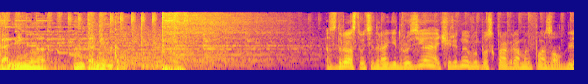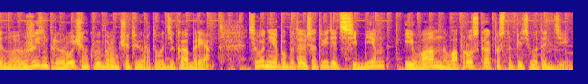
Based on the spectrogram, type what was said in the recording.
Данила Антоненкова. Здравствуйте, дорогие друзья! Очередной выпуск программы «Пазл длиной в жизнь» приурочен к выборам 4 декабря. Сегодня я попытаюсь ответить себе и вам на вопрос, как поступить в этот день.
